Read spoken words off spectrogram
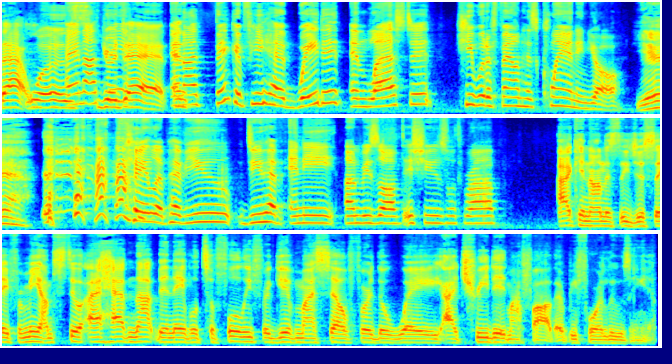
That was And your think- dad. And, I think if he had waited and lasted, he would have found his clan in y'all. yeah. Caleb, have you do you have any unresolved issues with Rob? I can honestly just say for me, I'm still, I have not been able to fully forgive myself for the way I treated my father before losing him.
